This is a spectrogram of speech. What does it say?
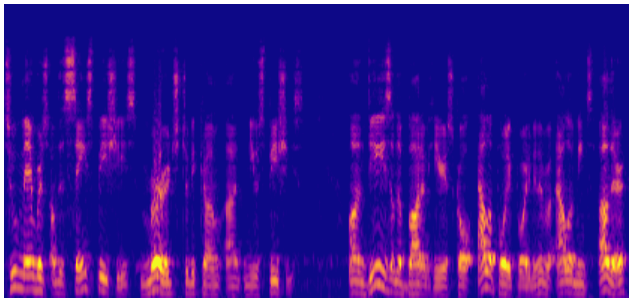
two members of the same species merge to become a new species. On these on the bottom here is called allopolyploidy. Remember, allo means other.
